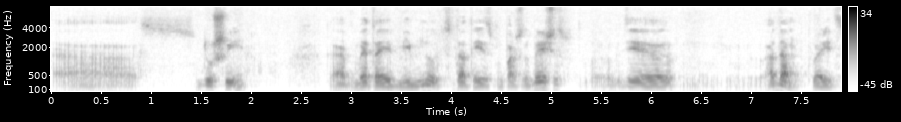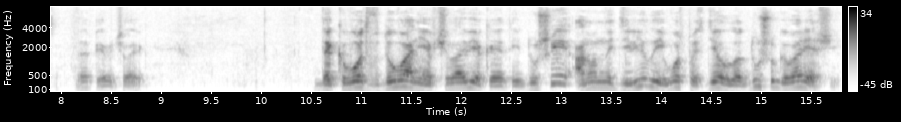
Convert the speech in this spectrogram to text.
э, души, э, это ну, цитата из Паша Бейшис, где Адам творится, да, первый человек. Так вот, вдувание в человека этой души, оно наделило его, сделало душу говорящей.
